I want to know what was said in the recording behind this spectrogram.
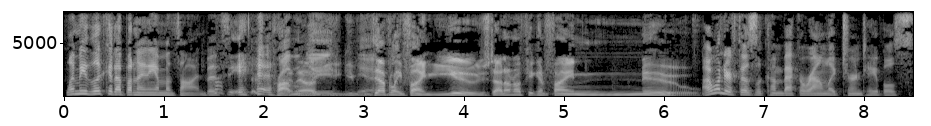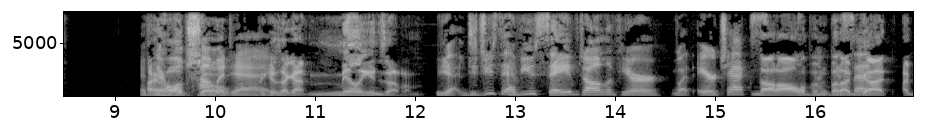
Let me look it up on an Amazon. Let's see. I Probably. know you, you yeah. definitely find used. I don't know if you can find new. I wonder if those will come back around like turntables. If I there will hope so come a day. because I got millions of them. yeah. Did you have you saved all of your what air checks? Not all of them, On but I've got. I've,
